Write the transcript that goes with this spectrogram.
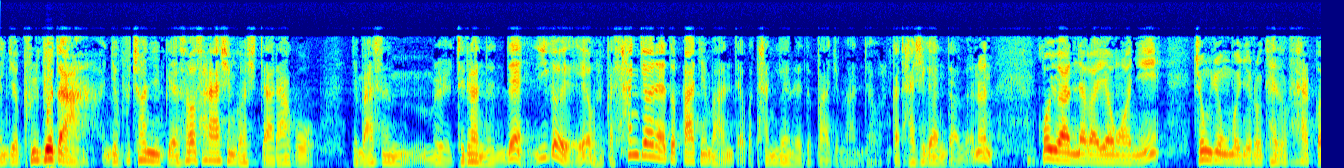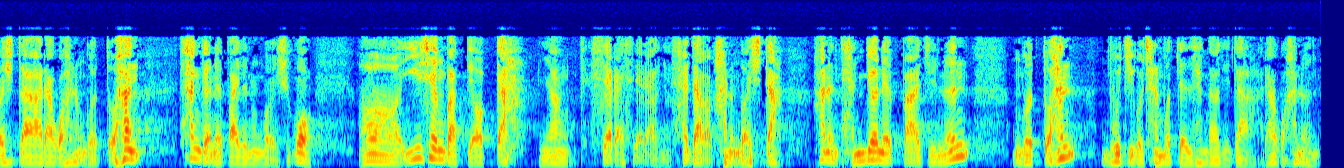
이제 불교다. 이제 부처님께서 설하신 것이다라고 말씀을 드렸는데 이거예요. 그러니까 상견에도 빠지면 안 되고 단견에도 빠지면 안 되고. 그러니까 다시 간다면은 고유한 내가 영원히 중중무지로 계속 살 것이다 라고 하는 것 또한 상견에 빠지는 것이고 어, 이생밖에 없다. 그냥 세라 세라 그냥 살다가 가는 것이다. 하는 단견에 빠지는 것 또한 무지고 잘못된 생각이다 라고 하는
